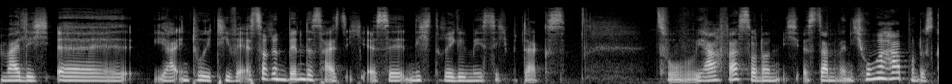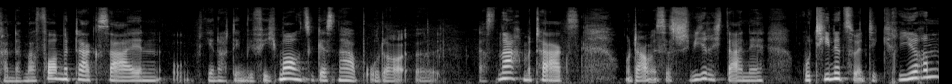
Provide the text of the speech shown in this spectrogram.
weil ich äh, ja intuitive Esserin bin. Das heißt, ich esse nicht regelmäßig mittags zu, ja, was, sondern ich esse dann, wenn ich Hunger habe. Und das kann dann mal vormittags sein, je nachdem, wie viel ich morgens gegessen habe oder äh, erst nachmittags. Und darum ist es schwierig, da eine Routine zu integrieren.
